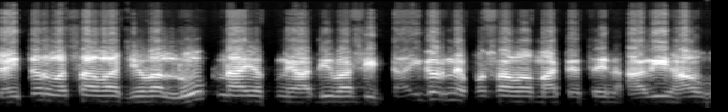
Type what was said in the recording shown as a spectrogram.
ચૈતર વસાવા જેવા લોકનાયક ને આદિવાસી ટાઈગર ને ફસાવવા માટે થઈને આવી હાવ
